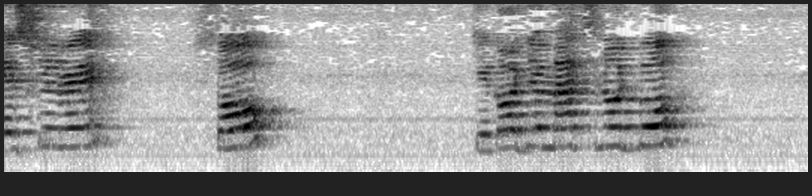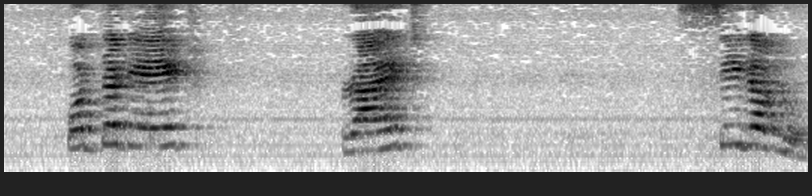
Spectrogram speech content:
Yes, children. So, take out your maths notebook. Put the date. Write CW.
